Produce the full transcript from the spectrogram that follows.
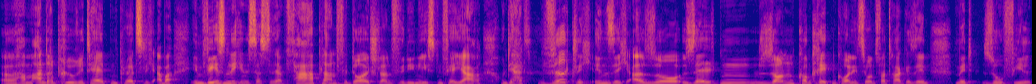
äh, haben andere Prioritäten plötzlich. Aber im Wesentlichen ist das der Fahrplan für Deutschland für die nächsten vier Jahre. Und der hat wirklich in sich also selten so einen konkreten Koalitionsvertrag gesehen mit so viel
